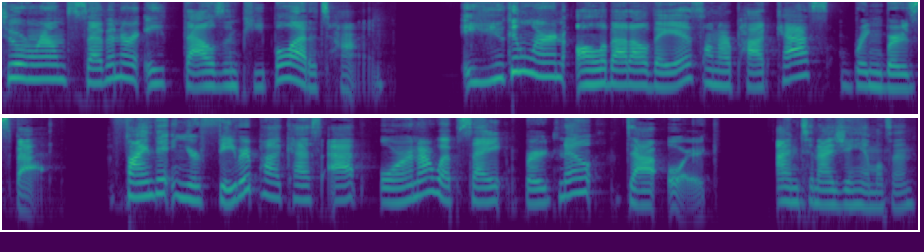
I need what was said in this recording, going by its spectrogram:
to around seven or 8,000 people at a time. You can learn all about Alveus on our podcast, Bring Birds Back. Find it in your favorite podcast app or on our website, birdnote.org. I'm Tenijah Hamilton.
